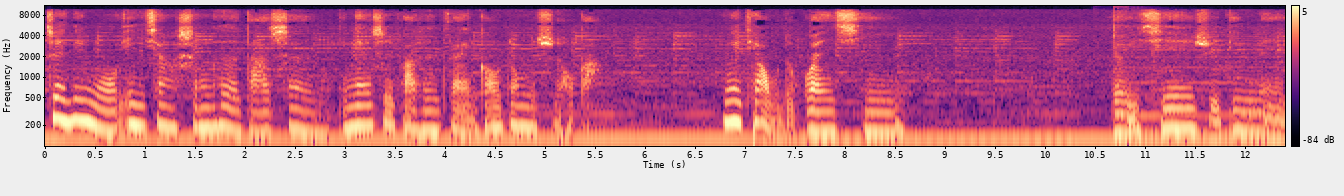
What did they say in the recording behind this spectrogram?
最令我印象深刻的搭讪，应该是发生在高中的时候吧。因为跳舞的关系，有一些学弟妹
